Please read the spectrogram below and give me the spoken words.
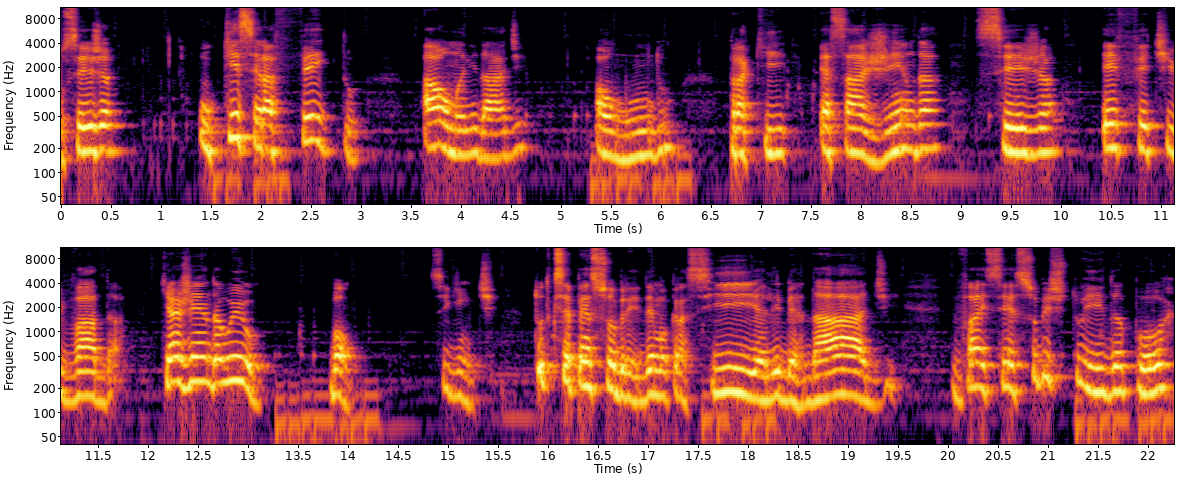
ou seja, o que será feito à humanidade, ao mundo, para que essa agenda seja efetivada. Que agenda, Will? Bom, seguinte, tudo que você pensa sobre democracia, liberdade, vai ser substituída por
